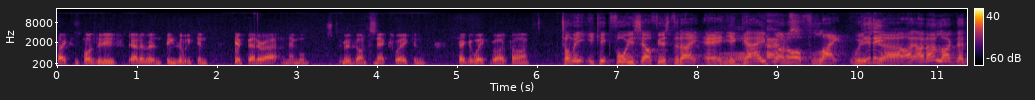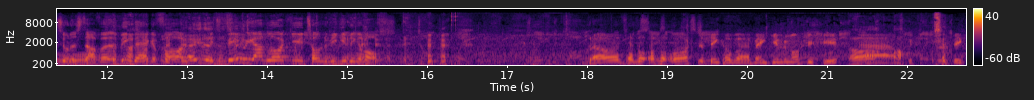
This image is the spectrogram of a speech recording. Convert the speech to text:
take some positives out of it and things that we can get better at, and then we'll move on to next week and take it week by a time. Tommy, you kicked four yourself yesterday and you Oh, gave perhaps. one off late, which Did he? uh, I, I don't like that sort of stuff. A, a big bag of five. It's very he. unlike you, Tom, to be giving them off. Well, I've, I've, I've, I like to think I've uh, been giving them off this year. Oh. Um, think,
